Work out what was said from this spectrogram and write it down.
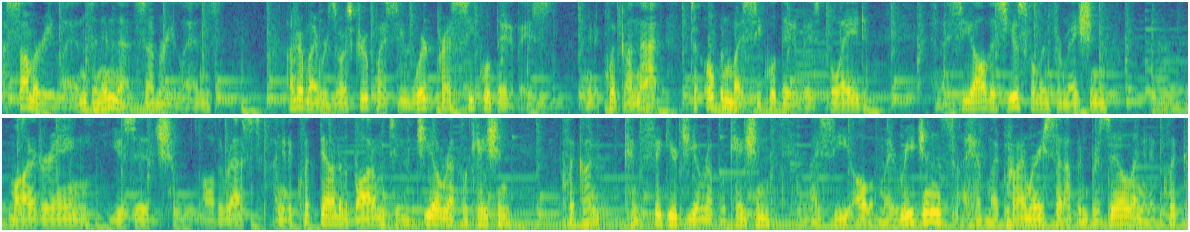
a summary lens, and in that summary lens, under my resource group, I see WordPress SQL Database. I'm going to click on that to open my SQL Database blade, and I see all this useful information monitoring, usage, all the rest. I'm going to click down to the bottom to geo-replication, click on configure geo-replication. I see all of my regions. I have my primary set up in Brazil. I'm going to click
